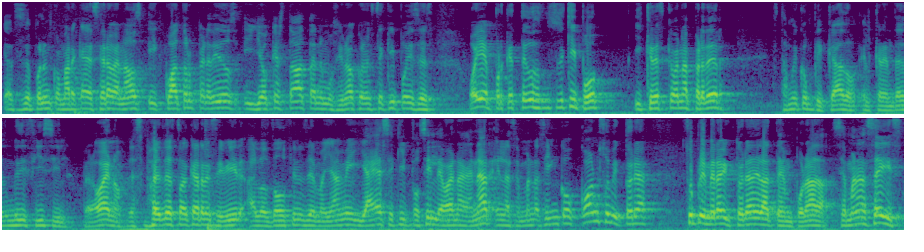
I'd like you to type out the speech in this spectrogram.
Y así se ponen con marca de cero ganados y cuatro perdidos. Y yo que estaba tan emocionado con este equipo, dices, oye, ¿por qué te gusta este equipo y crees que van a perder? Está muy complicado, el calendario es muy difícil. Pero bueno, después les toca recibir a los Dolphins de Miami y a ese equipo sí le van a ganar en la semana 5 con su victoria, su primera victoria de la temporada. Semana 6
